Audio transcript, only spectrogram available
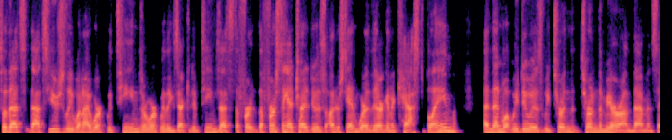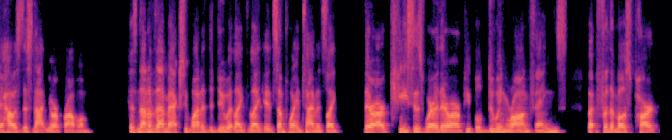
so that's that's usually when I work with teams or work with executive teams. That's the first the first thing I try to do is understand where they're going to cast blame, and then what we do is we turn turn the mirror on them and say, "How is this not your problem?" Because none of them actually wanted to do it. Like like at some point in time, it's like there are cases where there are people doing wrong things, but for the most part,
